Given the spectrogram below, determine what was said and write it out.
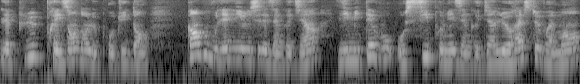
les plus présents dans le produit. Donc, quand vous voulez lire ici les ingrédients, limitez-vous aux 6 premiers ingrédients. Le reste, vraiment,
